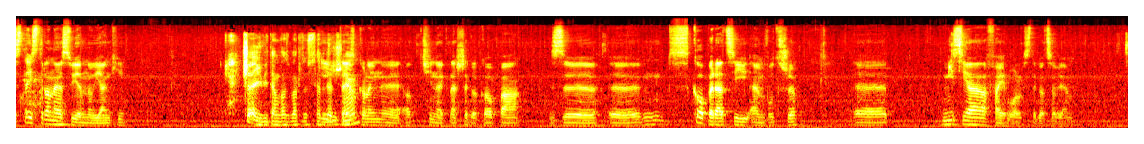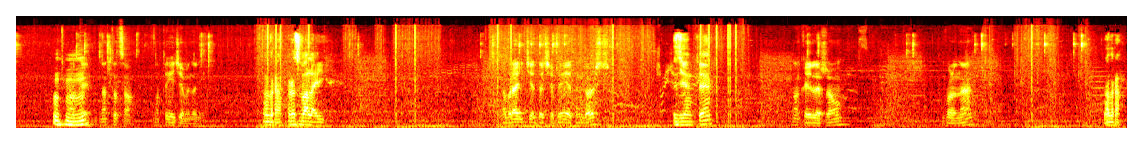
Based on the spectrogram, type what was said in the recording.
z tej strony SU1 Janki. Cześć, witam was bardzo I to serdecznie. jest kolejny odcinek naszego kopa z, y, z kooperacji MW3. Y, misja Firewall, z tego co wiem. Mhm. Okej, no to co? No to jedziemy do nich. Dobra, rozwalaj ich. Dobra, idzie do ciebie jeden gość. Zdjęty. Okej, leżą. Wolne. Dobra.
